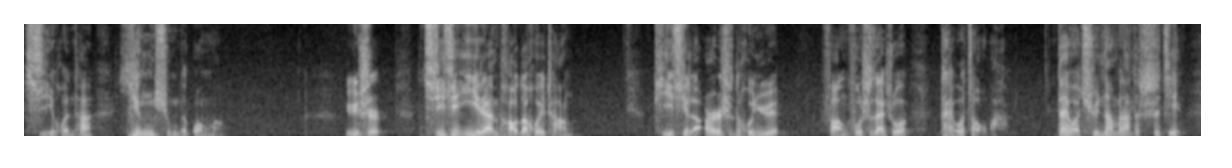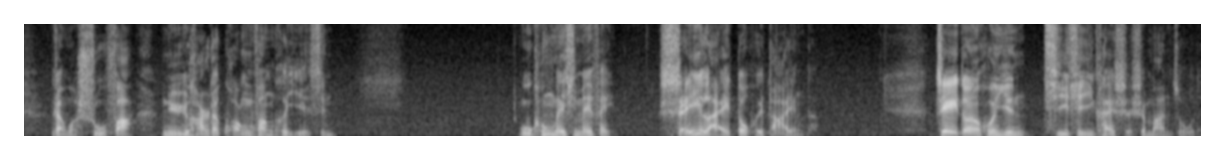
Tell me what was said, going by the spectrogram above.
喜欢他英雄的光芒。于是，琪琪毅然跑到会场，提起了儿时的婚约，仿佛是在说：“带我走吧，带我去那么大的世界。”让我抒发女孩的狂放和野心。悟空没心没肺，谁来都会答应的。这段婚姻，琪琪一开始是满足的，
